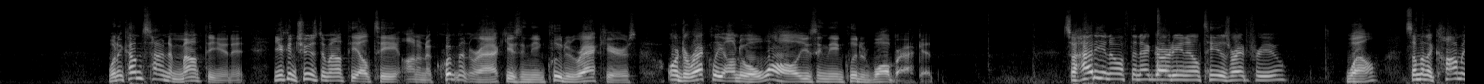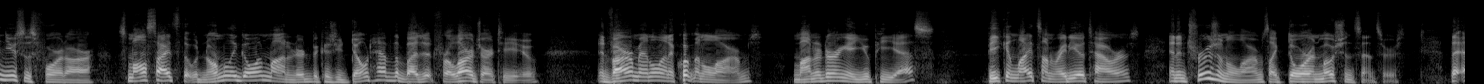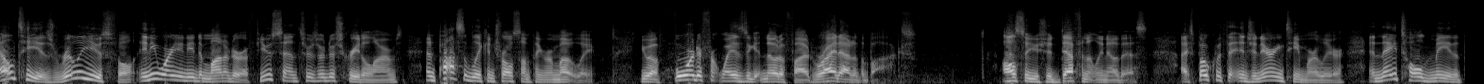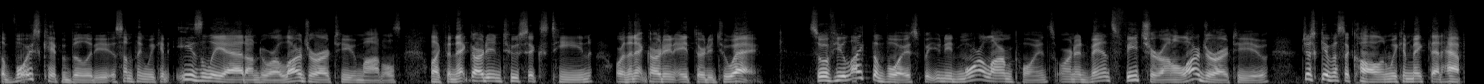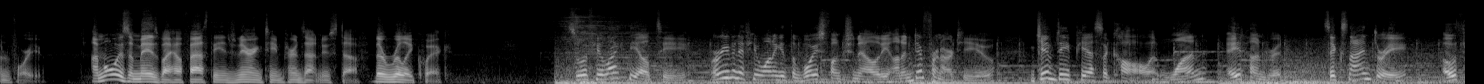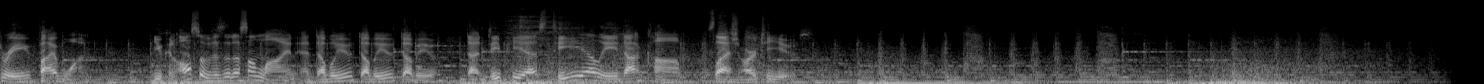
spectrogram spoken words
When it comes time to mount the unit, you can choose to mount the LT on an equipment rack using the included rack ears, or directly onto a wall using the included wall bracket. So how do you know if the NetGuardian LT is right for you? Well, some of the common uses for it are small sites that would normally go unmonitored because you don't have the budget for a large RTU, environmental and equipment alarms, monitoring a UPS, beacon lights on radio towers, and intrusion alarms like door and motion sensors. The LT is really useful anywhere you need to monitor a few sensors or discrete alarms and possibly control something remotely. You have four different ways to get notified right out of the box. Also, you should definitely know this. I spoke with the engineering team earlier, and they told me that the voice capability is something we can easily add onto our larger RTU models, like the NetGuardian 216 or the NetGuardian 832A. So if you like the voice, but you need more alarm points or an advanced feature on a larger RTU, just give us a call and we can make that happen for you. I'm always amazed by how fast the engineering team turns out new stuff. They're really quick. So if you like the LT, or even if you want to get the voice functionality on a different RTU, give DPS a call at 1-800-693-0351. You can also visit us online at www.dpstele.com slash RTUs.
